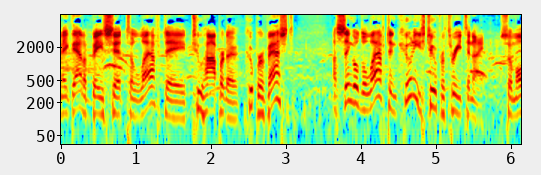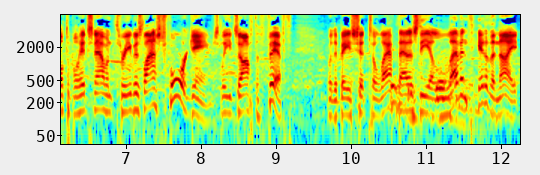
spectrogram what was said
make that a base hit to left, a two hopper to Cooper Vest, a single to left, and Cooney's two for three tonight. So multiple hits now in three of his last four games. Leads off the fifth with a base hit to left. That is the 11th hit of the night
